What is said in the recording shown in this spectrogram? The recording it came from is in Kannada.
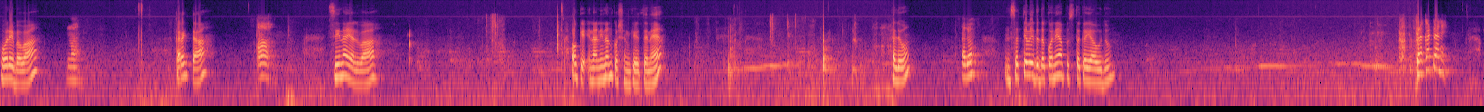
ಹೋರೆ ಬಾವಾ ಕರೆಕ್ಟಾ? ಸೀನಾಯ್ ಅಲ್ವಾ? ಓಕೆ ನಾನು ಇನ್ನೊಂದು ಕ್ವಶನ್ ಕೇಳ್ತೇನೆ. ಹಲೋ? ಹಲೋ? ಸತ್ಯವೇದದ ಕೊನೆಯ ಪುಸ್ತಕ ಯಾವುದು? ಪ್ರಕಟಣೆ.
